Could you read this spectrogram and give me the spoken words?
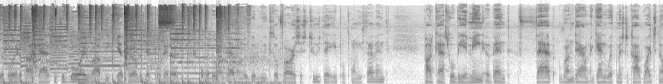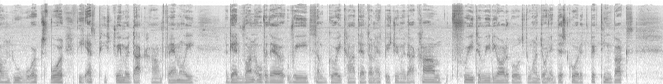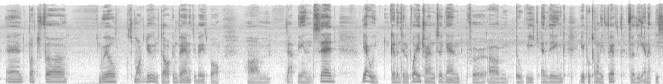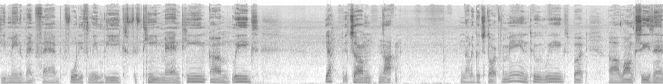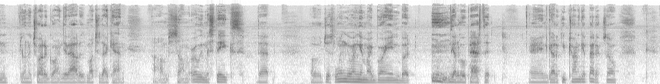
to the Pull Hitter Podcast. It's your boy, Rob DiPietro, the Dead Deadpool Hitter. Hope everyone's having a good week so far. This is Tuesday, April 27th. Podcast will be a main event fab rundown again with Mr. Todd Whitestone, who works for the SPStreamer.com family. Again, run over there, read some great content on SPStreamer.com. Free to read the articles. If you want to join a Discord, it's 15 bucks. And a bunch of uh, real smart dudes talking fantasy baseball. Um, that being said, yeah, we get into the play trends again for um, the week ending April 25th for the NFBC main event Fab 43 leagues, 15 man team um, leagues. Yeah, it's um not not a good start for me in two leagues, but uh, long season. I'm Gonna try to grind it out as much as I can. Um, some early mistakes that just lingering in my brain, but gotta move past it and gotta keep trying to get better. So,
